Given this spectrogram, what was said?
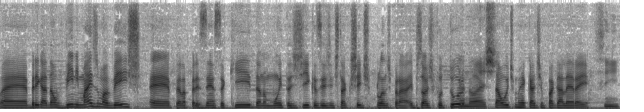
É, brigadão, Vini, mais uma vez é, pela presença aqui, dando muitas dicas e a gente tá cheio de planos para episódio futuro. É nóis. Dá um último recadinho pra galera aí. Sim.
